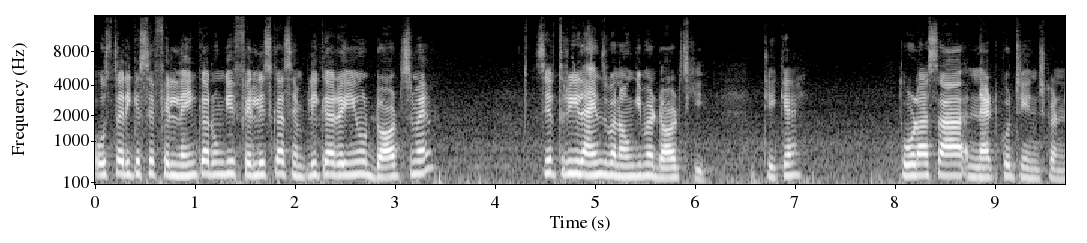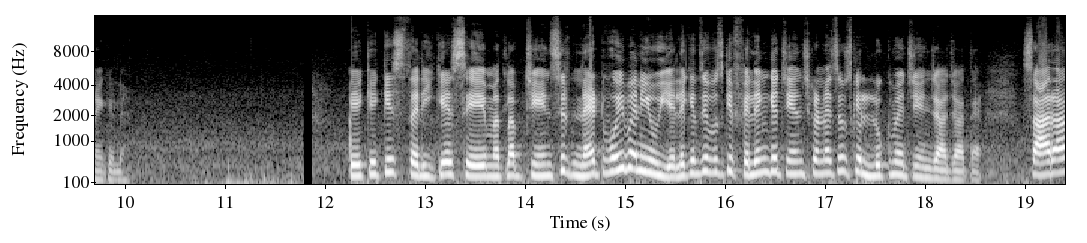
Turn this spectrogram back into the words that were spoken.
उस तरीके से फिल नहीं करूँगी। फिल इसका सिंपली कर रही हूँ डॉट्स में। सिर्फ़ थ्री लाइंस बनाऊँगी मैं डॉट्स की, ठीक है? थोड़ा सा नेट को चेंज करने के लिए। कि किस तरीके से मतलब चेंज सिर्फ़ नेट वही बनी हुई है, लेकिन सिर्फ़ उसकी फिलिंग के चेंज करने से उसके लुक में चेंज आ जाता है। सारा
